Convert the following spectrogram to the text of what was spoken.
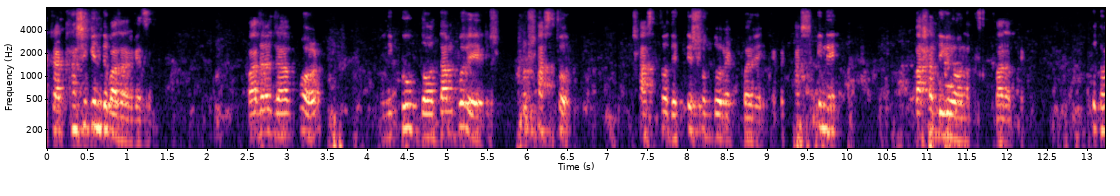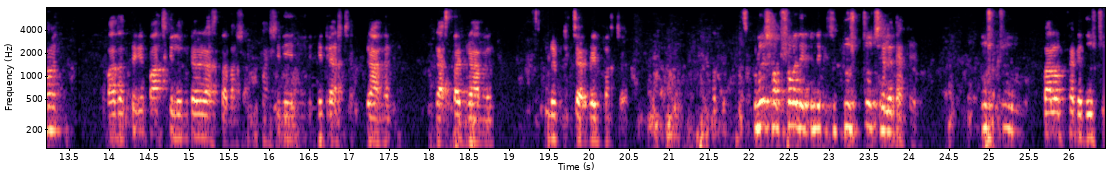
একটা খাসি কিনতে বাজারে গেছেন। বাজারে যাওয়ার পর উনি খুব দরদাম করে স্বাস্থ্য স্বাস্থ্য দেখতে সুন্দর একবারে, একটা খাসি কিনে বাসার দিকে রওনা দিচ্ছে বাজার থেকে। তো ধরেন বাজার থেকে পাঁচ কিলোমিটারের রাস্তা, বাসা খাসি নিয়ে হেঁটে আসছেন গ্রামের রাস্তা গ্রামের স্কুলের টিচার হেডমাস্টার স্কুলে সবসময় দেখবেন কিছু দুষ্টু ছেলে থাকে। দুষ্টু বালক থাকে, দুষ্টু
